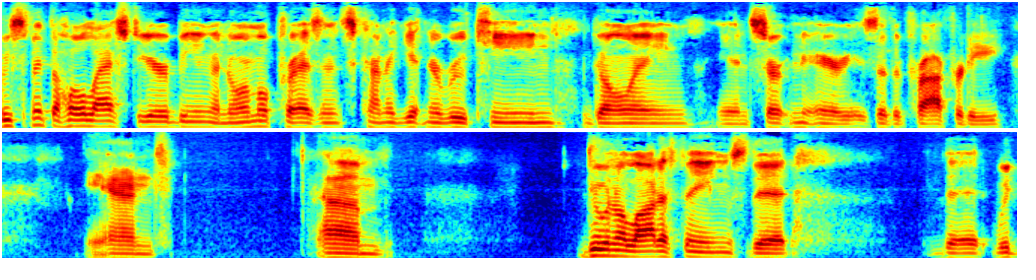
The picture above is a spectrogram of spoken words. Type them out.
we spent the whole last year being a normal presence, kind of getting a routine going in certain areas of the property, and um, doing a lot of things that that we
